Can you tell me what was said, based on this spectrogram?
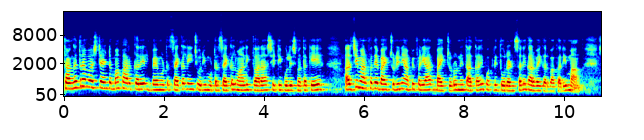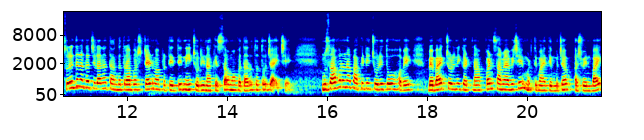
ધાંગધ્રા બસ સ્ટેન્ડમાં પાર્ક કરેલ બે મોટરસાયકલની ચોરી મોટરસાયકલ માલિક દ્વારા સિટી પોલીસ મથકે અરજી મારફતે બાઇક ચોરીની આપી ફરિયાદ. બાઇક ચોરોને તાત્કાલિક પકડી ધોરણસરની કાર્યવાહી કરવા કરી માંગ. સુરેન્દ્રનગર જિલ્લાના ધાંગધ્રા બસ સ્ટેન્ડમાં પ્રતિદિનની ચોરીના કિસ્સાઓમાં વધારો થતો જાય છે. મુસાફરોના પાકીટની ચોરી તો હવે બે બાઇક ચોરીની ઘટના પણ સામે આવી છે. મળતી માહિતી મુજબ અશ્વિનભાઈ,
